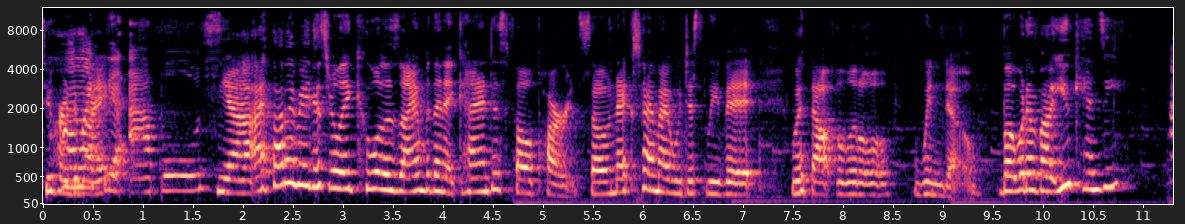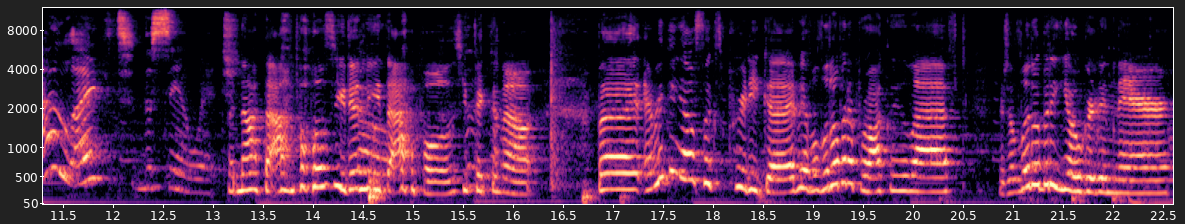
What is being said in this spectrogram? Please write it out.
Too hard to like bite? the apples. Yeah, I thought I made this really cool design, but then it kind of just fell apart. So next time I would just leave it without the little window. But what about you, Kenzie? I liked the sandwich. But not the apples. You didn't eat the apples. You picked them out. But everything else looks pretty good. We have a little bit of broccoli left. There's a little bit of yogurt in there.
